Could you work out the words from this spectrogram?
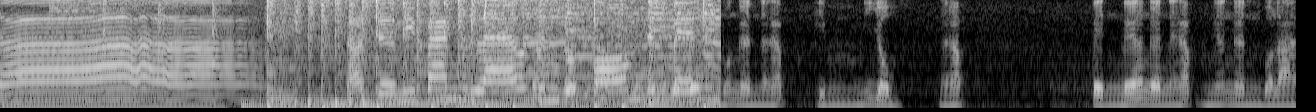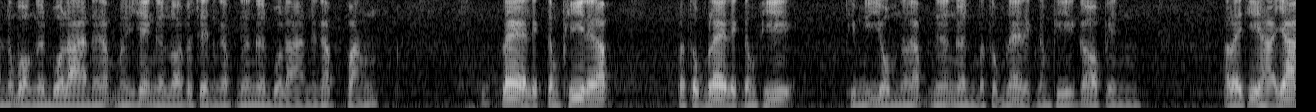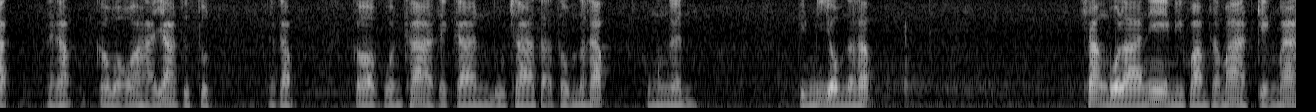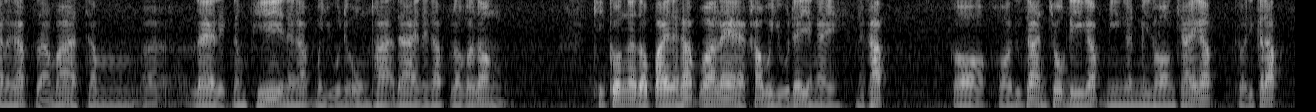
ตา ถ้าเธอมีแฟนอยู่แล้ว ฉันก็พร้อมจะเป็นเงินนะครับ พิมพ์นิยมนะครับ เป็นเนื้อเงินนะครับ เนื้อเงินโบราณต้องบอกเงินโบราณนะครับ มันไม่ใช่เงินร้อยเปอร์เซ็นต์ครับ เนื้อเงินโบราณนะครับ ฝังแร่เหล็กน้ำพีนะครับ ผสมแร่เหล็กน้ำพีพิมพ์นิยมนะครับ เนื้อเงินผสมแร่เหล็กน้ำพีก็เป็นอะไรที่หายากนะครับ ก็บอกว่าหายากสุดๆนะครับ ก็ควรค่าจากการบูชาสะสมนะครับของเงินพิมพ์นิยมนะครับ ช่างโบราณนี่มีความสามารถเก่งมากนะครับ สามารถทำแร่เหล็กน้ำพีนะครับ มาอยู่ในองค์พระได้นะครับ เราก็ต้องคิดค้นกันต่อไปนะครับ ว่าแร่เข้าไปอยู่ได้ยังไงนะครับ ก็ขอทุกท่านโชคดีครับ มีเงินมีทองใช้ครับ สวัสดีครับ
